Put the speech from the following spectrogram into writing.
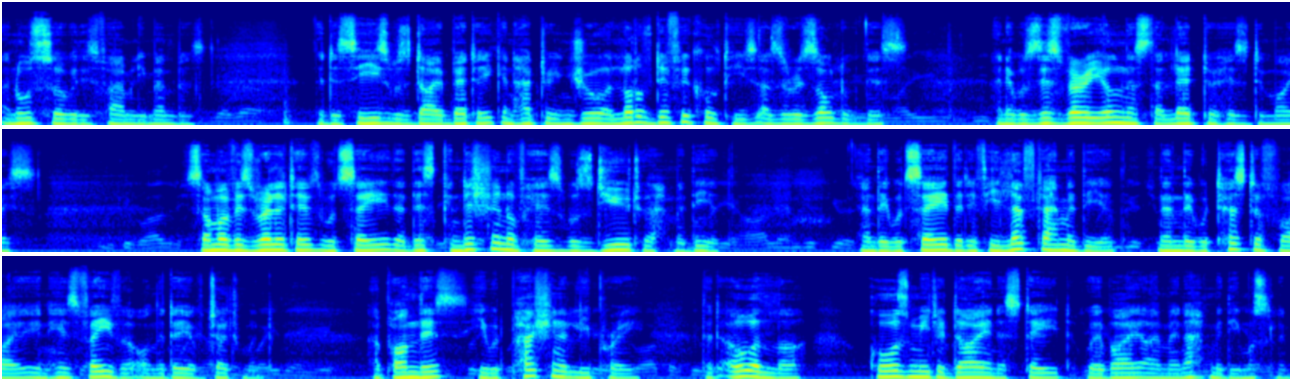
and also with his family members. The deceased was diabetic and had to endure a lot of difficulties as a result of this, and it was this very illness that led to his demise. Some of his relatives would say that this condition of his was due to Ahmadiyyat, and they would say that if he left Ahmadiyyat, then they would testify in his favor on the day of judgment. Upon this, he would passionately pray that, O Allah, cause me to die in a state whereby I am an Ahmadi Muslim.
